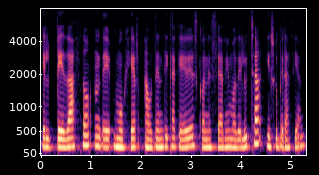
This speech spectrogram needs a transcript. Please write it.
el pedazo mujer auténtica que eres con ese ánimo de lucha y superación.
